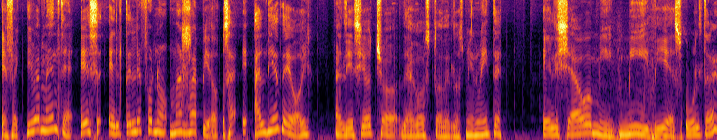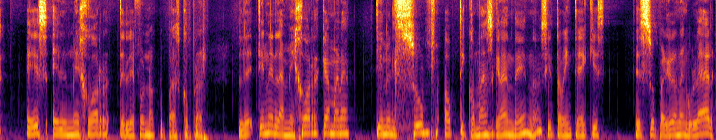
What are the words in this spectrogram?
efectivamente es el teléfono más rápido. O sea, eh, al día de hoy, al 18 de agosto del 2020, el Xiaomi Mi 10 Ultra es el mejor teléfono que puedas comprar. tiene la mejor cámara, tiene el zoom óptico más grande, ¿no? 120x, es súper gran angular.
